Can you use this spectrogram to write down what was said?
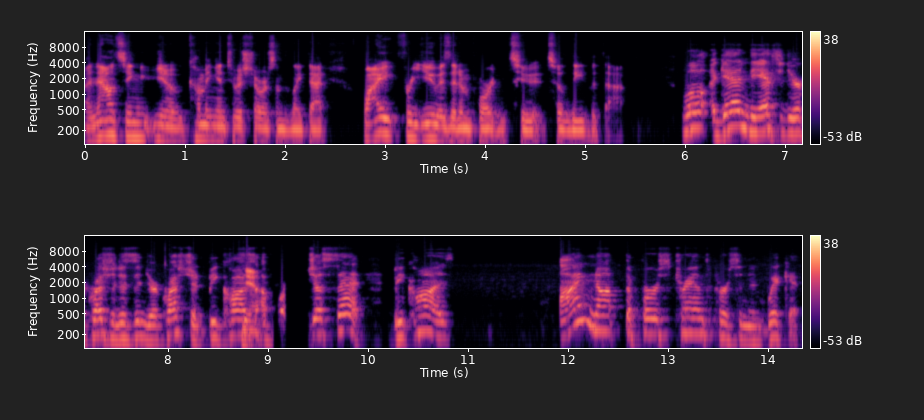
announcing you know coming into a show or something like that why for you is it important to to lead with that Well, again, the answer to your question is in your question because Yeah. of what you just said. Because I'm not the first trans person in Wicked.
